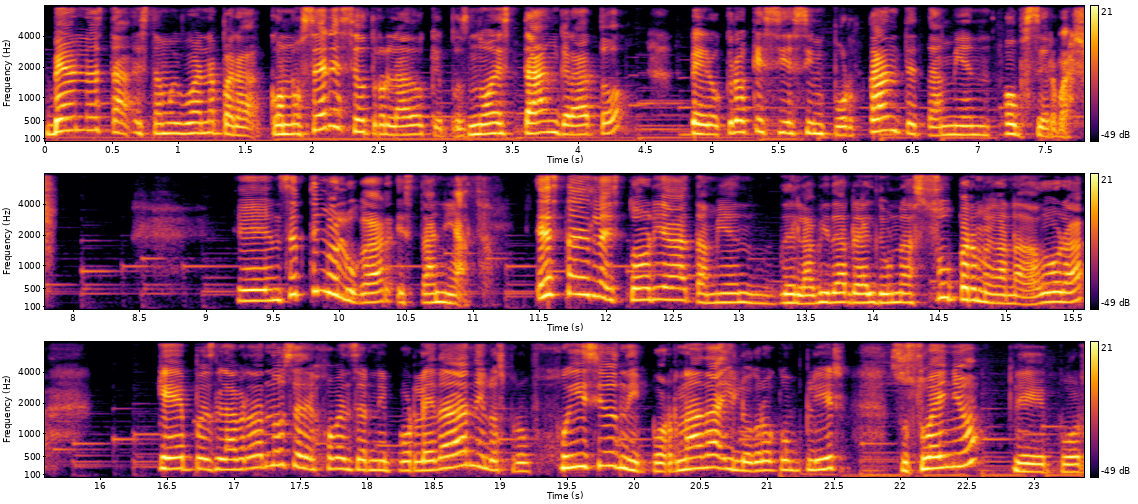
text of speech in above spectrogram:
Véanla, está, está muy buena para conocer ese otro lado que pues no es tan grato, pero creo que sí es importante también observar. En séptimo lugar está Niad. Esta es la historia también de la vida real de una super mega nadadora que pues la verdad no se dejó vencer ni por la edad, ni los prejuicios, ni por nada y logró cumplir su sueño eh, por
